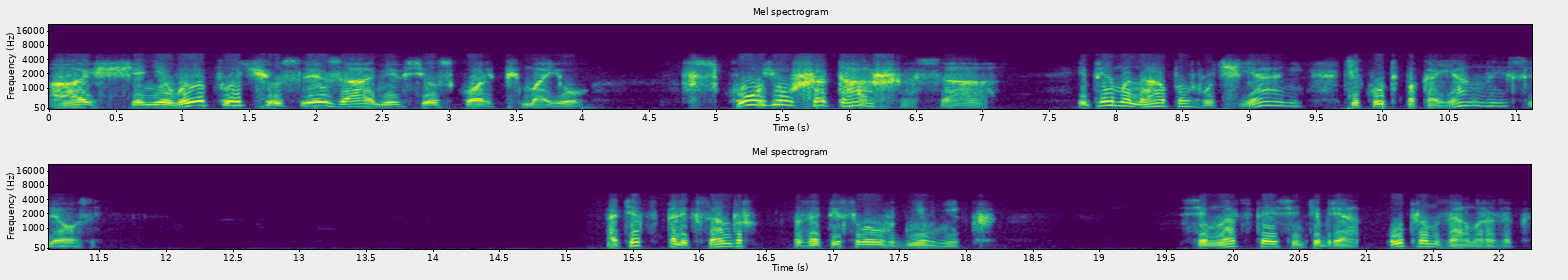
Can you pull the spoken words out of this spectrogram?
аще не выплачу слезами всю скорбь мою. Вскую шаташаса!» И прямо на пол ручьями текут покаянные слезы. Отец Александр записывал в дневник. 17 сентября. Утром заморозок.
